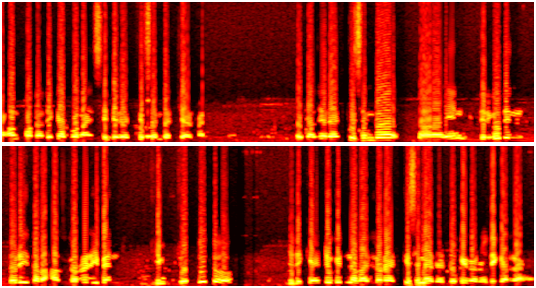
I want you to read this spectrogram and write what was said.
এখন পদাধিকার বনাই সিটি রেড ক্রিসেন্টার চেয়ারম্যান। কাজে রেড ক্রিসেন্টার ইন দীর্ঘদিন ধরেই তারা হাজগরের ইভেন্ট যুদ্ধ তো, যদি কে ঢুকিত না পারল রেড ক্রিসেন্টার ঢুকিবার অধিকার রাখে।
